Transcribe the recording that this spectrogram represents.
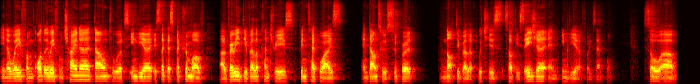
in a way from all the way from China down towards India. It's like a spectrum of uh, very developed countries, fintech wise, and down to super not developed, which is Southeast Asia and India, for example. So uh,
